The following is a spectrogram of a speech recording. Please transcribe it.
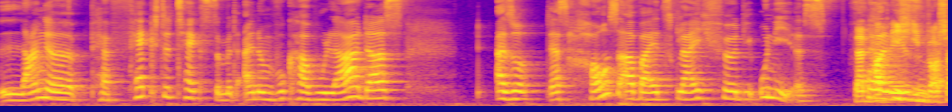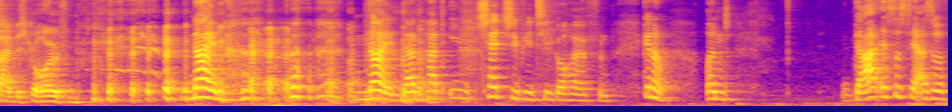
lange, perfekte Texte mit einem Vokabular, das also das Hausarbeitsgleich für die Uni ist. Dann habe ich ihm wahrscheinlich geholfen. Nein. Nein, dann hat ihm ChatGPT geholfen. Genau. Und da ist es ja, also,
